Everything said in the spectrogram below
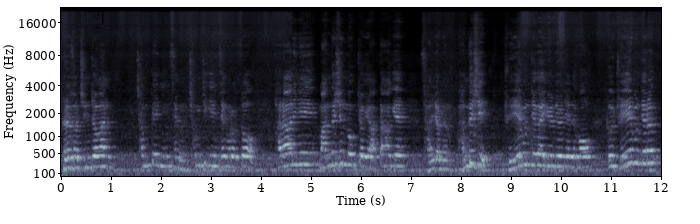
그래서 진정한 참된 인생은 청직 인생으로서 하나님이 만드신 목적에 합당하게 살려면 반드시 죄의 문제가 해결되어야 되고 그 죄의 문제는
